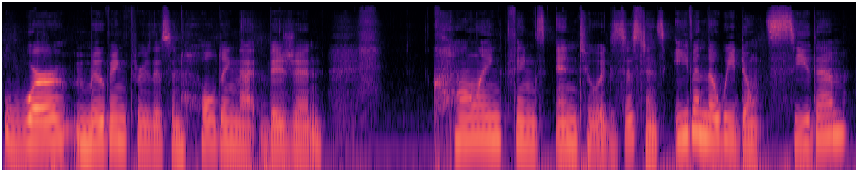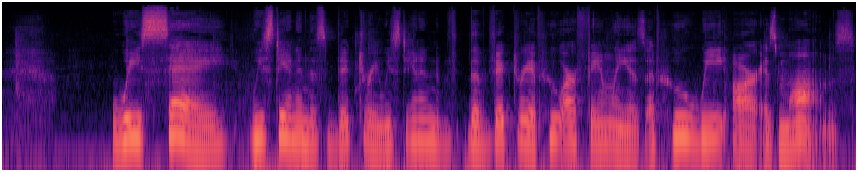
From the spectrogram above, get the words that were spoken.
we're moving through this and holding that vision calling things into existence even though we don't see them we say we stand in this victory we stand in the victory of who our family is of who we are as moms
